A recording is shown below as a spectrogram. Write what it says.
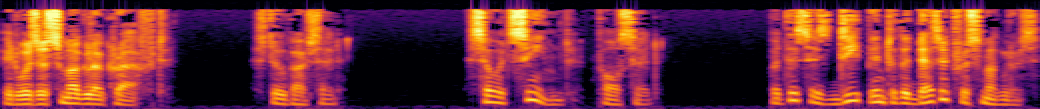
"'It was a smuggler craft,' Stilgar said. "'So it seemed,' Paul said. "'But this is deep into the desert for smugglers.'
